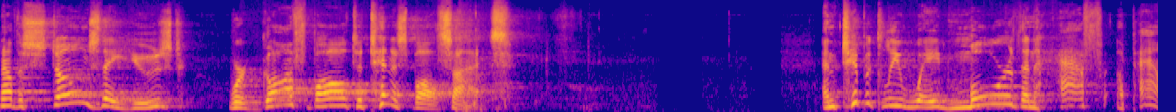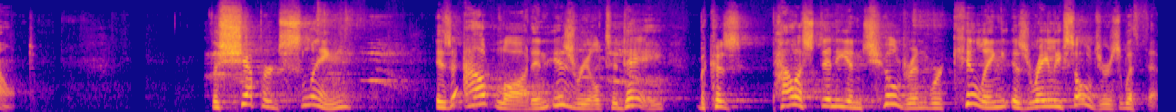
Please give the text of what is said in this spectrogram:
Now, the stones they used were golf ball to tennis ball size and typically weighed more than half a pound. The shepherd sling is outlawed in Israel today because Palestinian children were killing Israeli soldiers with them.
